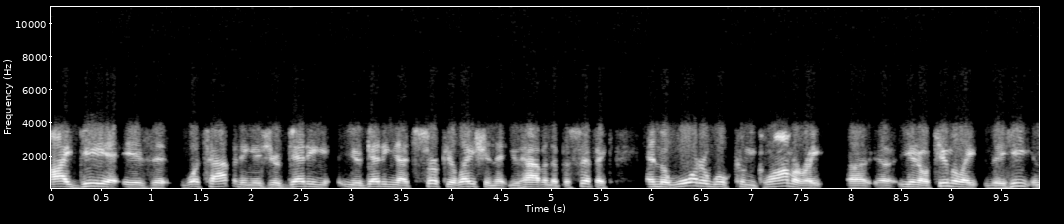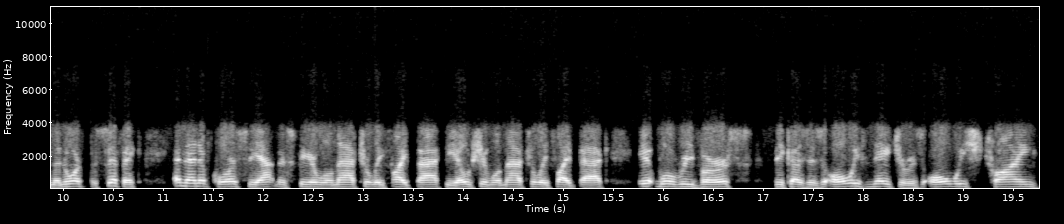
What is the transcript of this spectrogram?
idea is that what's happening is you're getting you're getting that circulation that you have in the Pacific, and the water will conglomerate, uh, uh, you know, accumulate the heat in the North Pacific, and then, of course, the atmosphere will naturally fight back. The ocean will naturally fight back. It will reverse because, as always, nature is always trying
